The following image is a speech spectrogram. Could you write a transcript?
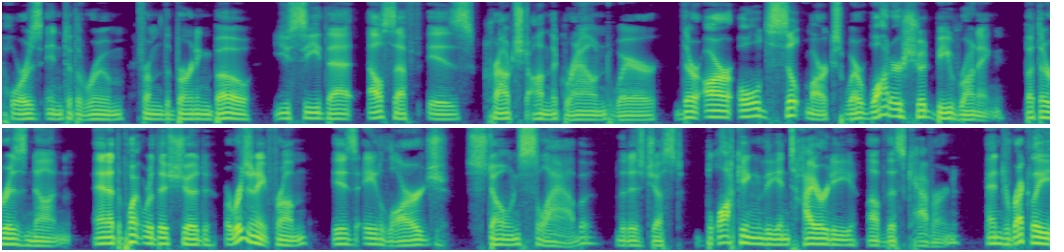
pours into the room from the burning bow, you see that Elsef is crouched on the ground where there are old silt marks where water should be running, but there is none. And at the point where this should originate from is a large stone slab that is just blocking the entirety of this cavern. And directly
